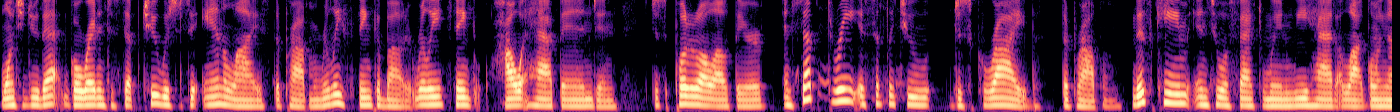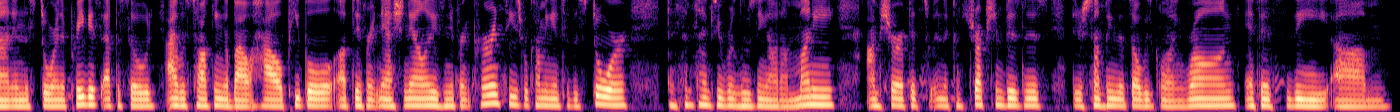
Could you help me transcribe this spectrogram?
Once you do that, go right into step two, which is to analyze the problem, really think about it, really think how it happened, and just put it all out there. And step three is simply to describe the problem. This came into effect when we had a lot going on in the store. In the previous episode, I was talking about how people of different nationalities and different currencies were coming into the store, and sometimes we were losing out on money. I'm sure if it's in the construction business, there's something that's always going wrong. If it's the um,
